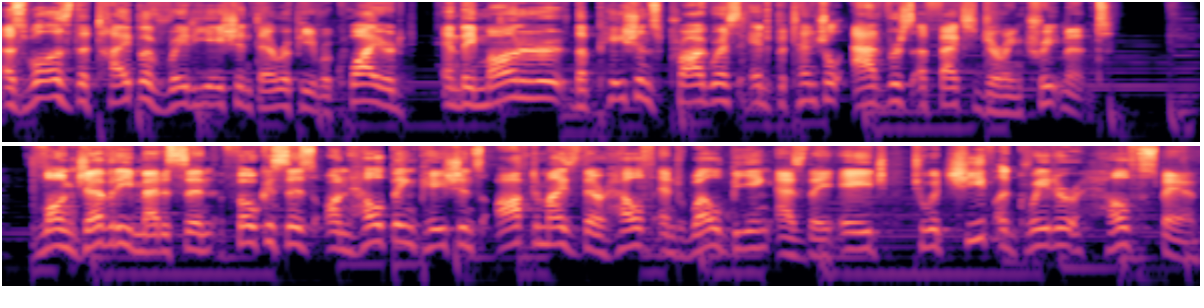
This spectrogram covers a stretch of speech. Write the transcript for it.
as well as the type of radiation therapy required, and they monitor the patient's progress and potential adverse effects during treatment. Longevity medicine focuses on helping patients optimize their health and well-being as they age to achieve a greater health span,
